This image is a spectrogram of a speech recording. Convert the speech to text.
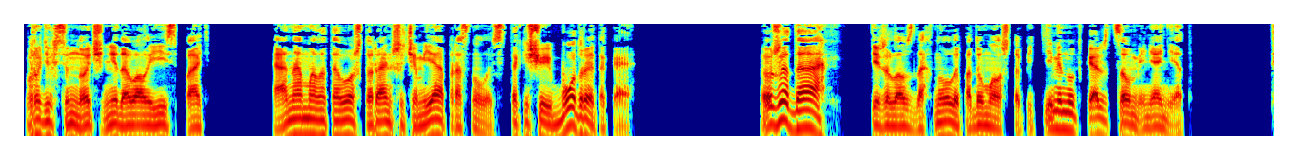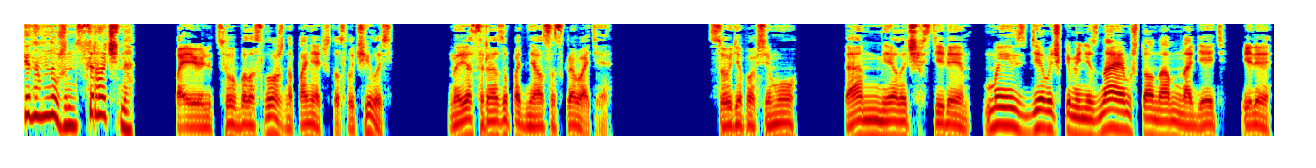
Вроде всю ночь не давал ей спать. А она мало того, что раньше, чем я проснулась, так еще и бодрая такая. «Уже да», — тяжело вздохнул и подумал, что пяти минут, кажется, у меня нет. «Ты нам нужен, срочно!» По ее лицу было сложно понять, что случилось, но я сразу поднялся с кровати. Судя по всему, там мелочь в стиле «мы с девочками не знаем, что нам надеть» или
